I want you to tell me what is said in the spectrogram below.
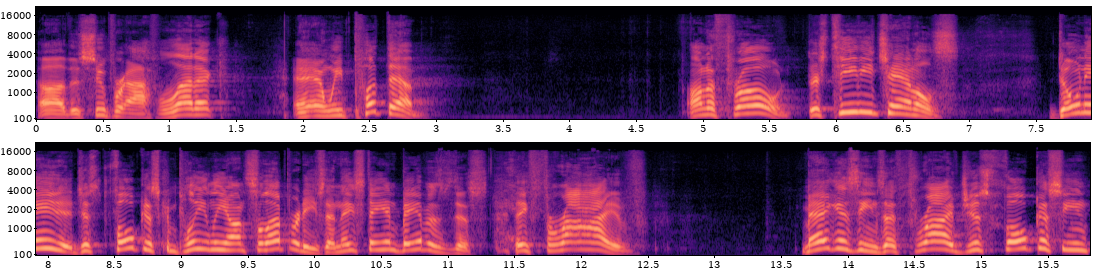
uh, the super athletic, and, we put them on a throne. There's TV channels. Donate it. Just focus completely on celebrities, and they stay in business. They thrive. Magazines that thrive just focusing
